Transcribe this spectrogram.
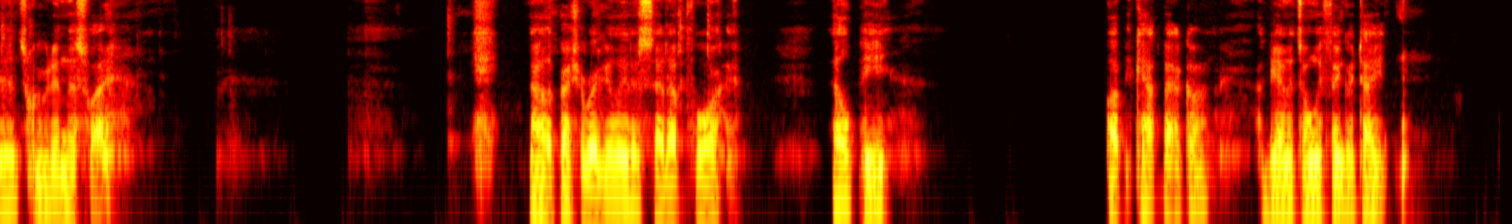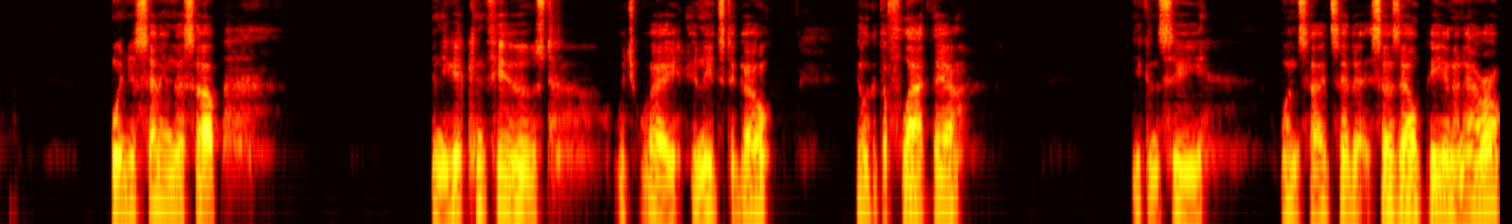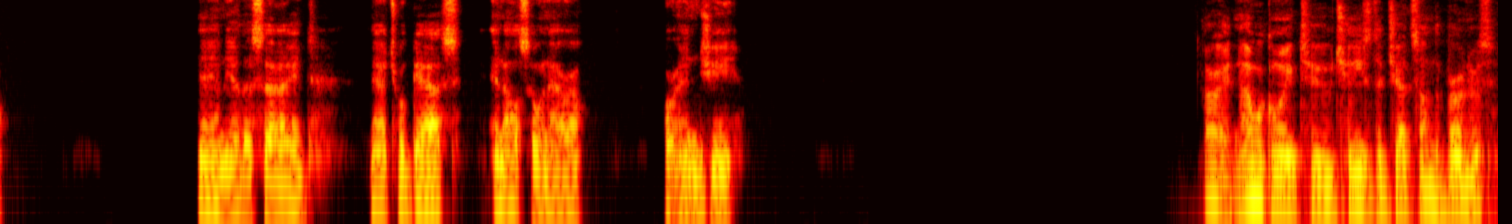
And screw it in this way. Now the pressure regulator is set up for LP. Pop your cap back on. Again, it's only finger tight. When you're setting this up and you get confused which way it needs to go, you look at the flat there, you can see one side said it says LP in an arrow, and the other side natural gas and also an arrow or NG. All right, now we're going to change the jets on the burners.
